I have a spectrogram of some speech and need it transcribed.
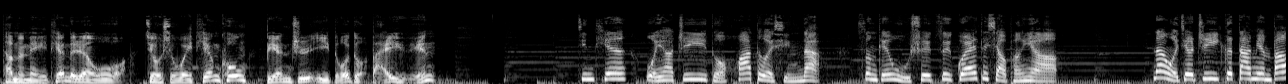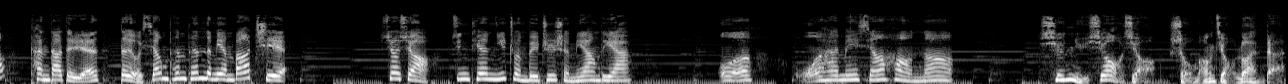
她们每天的任务就是为天空编织一朵朵白云。今天我要织一朵花朵型的，送给午睡最乖的小朋友。那我就织一个大面包，看到的人都有香喷喷的面包吃。笑笑，今天你准备织什么样的呀？我我还没想好呢。仙女笑笑手忙脚乱的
